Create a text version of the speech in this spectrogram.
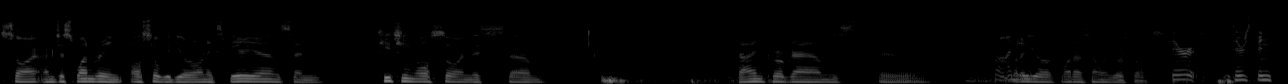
so I, am just wondering, also with your own experience and teaching also in this um, design programs, uh, well, what mean, are your what are some of your thoughts? There, there's been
